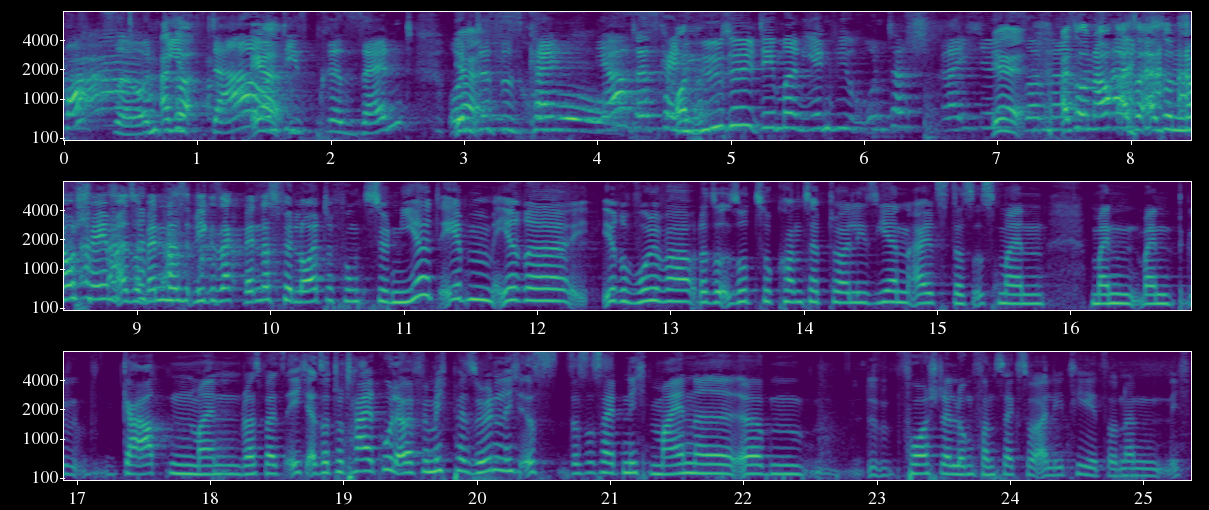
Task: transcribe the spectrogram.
Fotze und die Also, ist da ja. und die ist präsent und Ja. das ist kein, ja, das ist kein Und- Hügel, den man irgendwie runterstreichelt, Ja, sondern also, und auch, also, also no shame, also wenn das, wie gesagt, wenn das für Leute funktioniert, eben ihre, ihre Vulva oder so, so zu konzeptualisieren, als das ist mein, mein, mein Garten, mein, was weiß ich, also total cool, aber für mich persönlich ist, das ist halt nicht meine ähm, Vorstellung von Sexualität, sondern ich,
